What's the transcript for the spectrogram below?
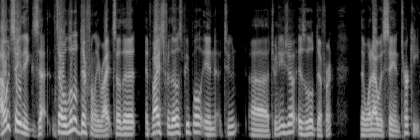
I would say the exact so a little differently, right? So the advice for those people in Tun- uh, Tunisia is a little different than what I was saying Turkey.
